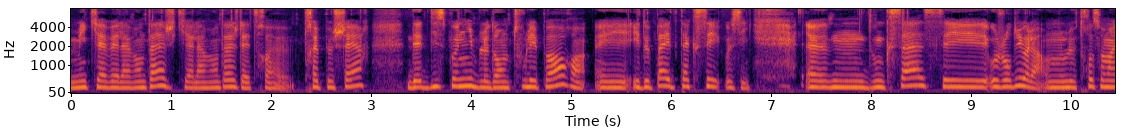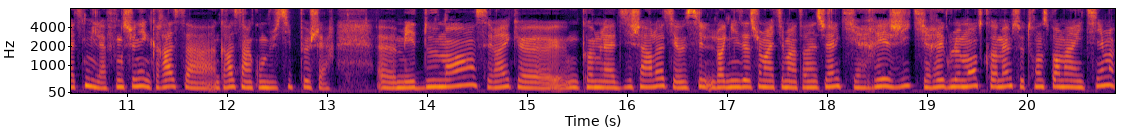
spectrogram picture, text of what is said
mais qui avait l'avantage, qui a l'avantage d'être très peu cher, d'être disponible dans tous les ports et, et de pas être taxé aussi. donc ça, c'est aujourd'hui voilà, on, le transport maritime, il a fonctionné grâce à grâce à un combustible peu cher. Euh, mais demain, c'est vrai que, comme l'a dit Charlotte, il y a aussi l'Organisation maritime internationale qui régit, qui réglemente quand même ce transport maritime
